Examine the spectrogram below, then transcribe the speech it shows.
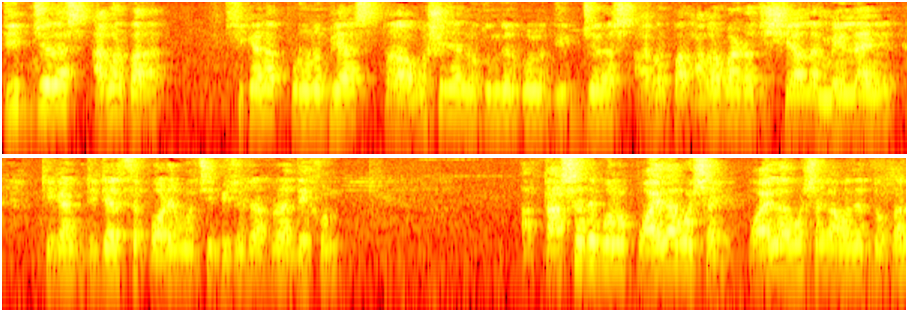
দীপ জুয়েলার্স আগরপাড়া ঠিকানা পুরনো বিয়াস তারা অবশ্যই জানেন, নতুনদের বলব দীপ জুয়েলার্স আগরপাড়া আগরপাড়াটা হচ্ছে শিয়ালদা মেন লাইনের ঠিকানা ডিটেলসে পরে বলছি, ভিডিওটা আপনারা দেখুন। আর তার সাথে বলব, পয়লা বৈশাখে পয়লা বৈশাখে আমাদের দোকান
